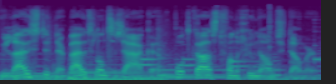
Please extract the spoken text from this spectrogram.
U luistert naar Buitenlandse Zaken, een podcast van de Groene Amsterdammer.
